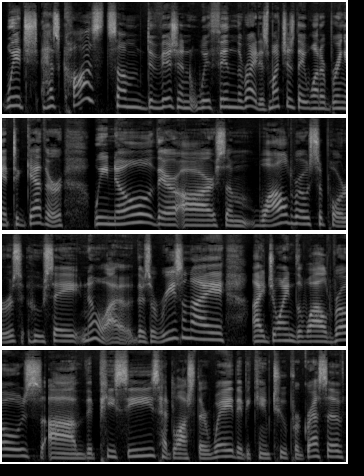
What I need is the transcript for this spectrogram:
which has caused some division within the right. As much as they want to bring it together, we know there are some Wild Rose supporters who say, no, I, there's a reason I, I joined the Wild Rose. Uh, the PCs had lost their way. They became too progressive.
